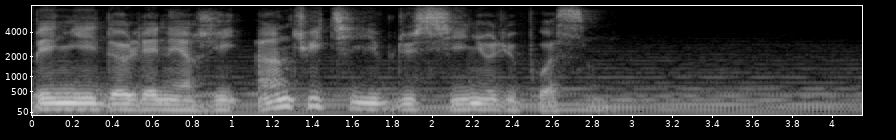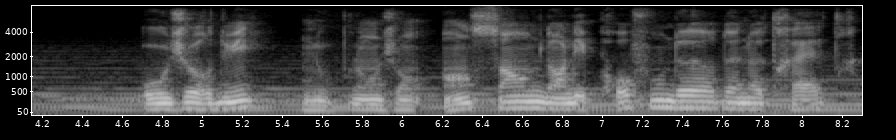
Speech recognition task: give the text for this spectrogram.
baignée de l'énergie intuitive du signe du poisson. Aujourd'hui, nous plongeons ensemble dans les profondeurs de notre être,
